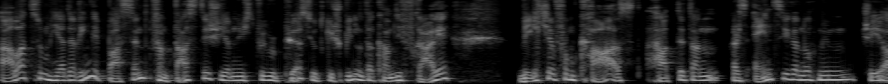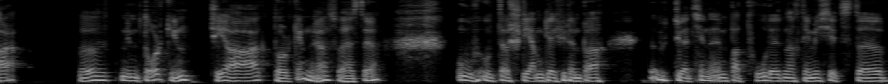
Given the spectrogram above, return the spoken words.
aber zum Herr der Ringe passend, fantastisch. Ich habe nämlich Trivial Pursuit gespielt und da kam die Frage, welcher vom Cast hatte dann als einziger noch mit dem JR, äh, mit Tolkien, J.R.R. Tolkien, ja, so heißt er, Uh, und da sterben gleich wieder ein paar Törtchen, ein paar Tode, nachdem ich jetzt, äh,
